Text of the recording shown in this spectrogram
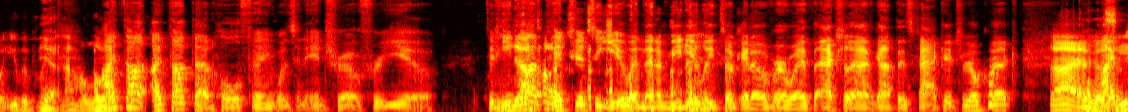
what you've been playing. Yeah. I thought I thought that whole thing was an intro for you. Did he No. not pitch it to you and then immediately took it over with? Actually, I've got this package real quick. Uh, I, listen,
